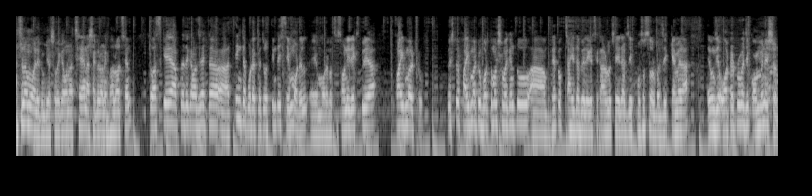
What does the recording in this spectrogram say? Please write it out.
আসসালামু আলাইকুম বিয়ার সবাই কেমন আছেন? আশা করি অনেক ভালো আছেন। তো আজকে আপনাদের মাঝে একটা তিনটা প্রোডাক্ট নিয়ে চলো তিনটাই সেম মডেল মডেল হচ্ছে সনির এক্সপিরিয়া ফাইভ মার টু তো ফাইভ মার টু বর্তমান সময় কিন্তু ব্যাপক চাহিদা বেড়ে গেছে। কারণ হচ্ছে এটার যে প্রসেসর বা যে ক্যামেরা এবং যে ওয়াটার প্রুফের যে কম্বিনেশন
